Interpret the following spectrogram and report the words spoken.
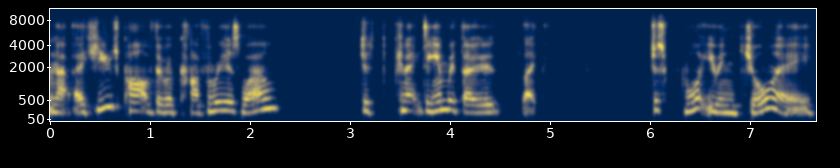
And that a huge part of the recovery as well, just connecting in with those, like just what you enjoy,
